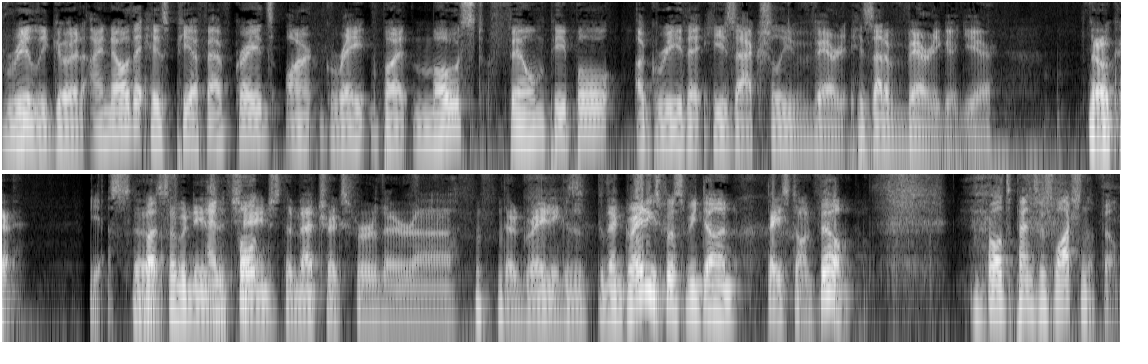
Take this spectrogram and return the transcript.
really good. I know that his PFF grades aren't great, but most film people agree that he's actually very he's had a very good year. Okay. Yes, So but somebody needs to Ful- change the metrics for their uh, their grading because the grading's supposed to be done based on film. Well, it depends who's watching the film.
